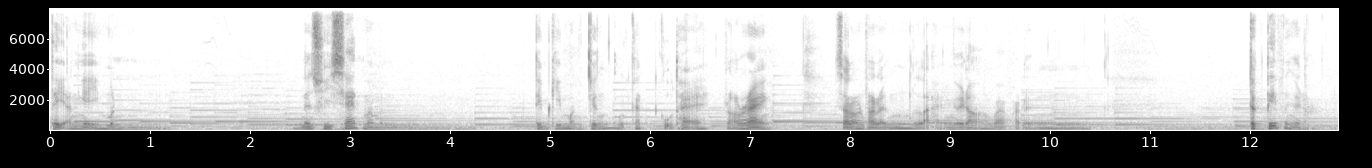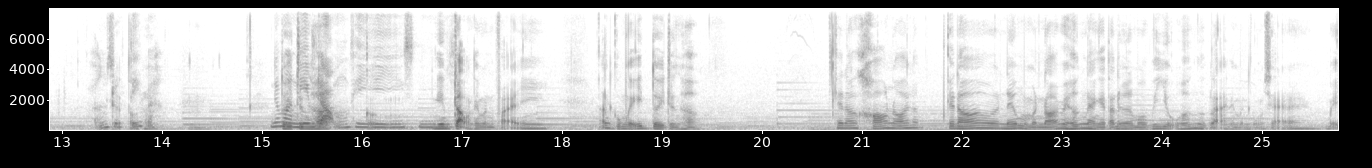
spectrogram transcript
thì anh nghĩ mình nên suy xét mà mình tìm kiếm bằng chứng một cách cụ thể rõ ràng. Sau đó phản ứng lại người đó và phản ứng trực tiếp với người đó. Phản ứng trực tiếp à. Nếu tùy mà nghiêm trọng thì nghiêm trọng thì mình phải anh cũng nghĩ tùy trường hợp. Cái đó khó nói lắm. Cái đó nếu mà mình nói về hướng này người ta đưa một ví dụ hướng ngược lại thì mình cũng sẽ bị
